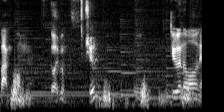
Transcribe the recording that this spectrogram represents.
bạn không đổi một chút xíu chưa no nè.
